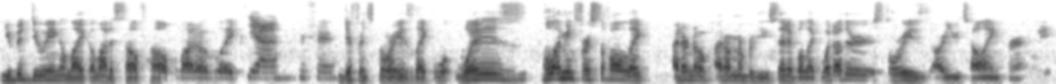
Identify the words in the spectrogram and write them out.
you've been doing like a lot of self-help a lot of like Yeah, for sure. different stories like what, what is well i mean first of all like i don't know i don't remember if you said it but like what other stories are you telling currently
